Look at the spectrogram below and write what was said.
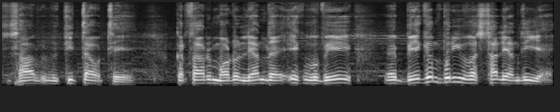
ਸਾਹਿਬ ਕੀਤਾ ਉੱਥੇ, ਕਰਤਾਰਪੁਰ ਮਾਡਲ ਲਿਆਂਦਾ, ਇੱਕ ਬੇਗਮਪੁਰੀ ਵਿਵਸਥਾ ਲਿਆਂਦੀ ਹੈ।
